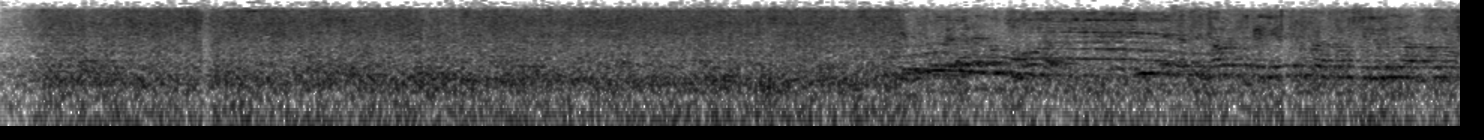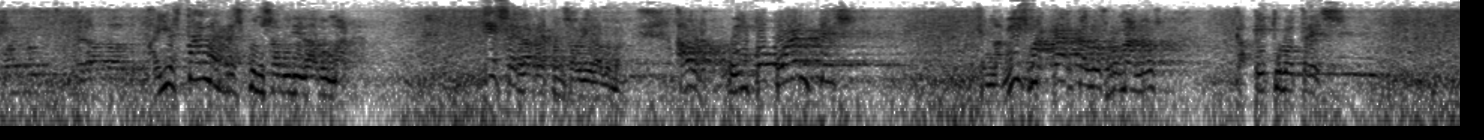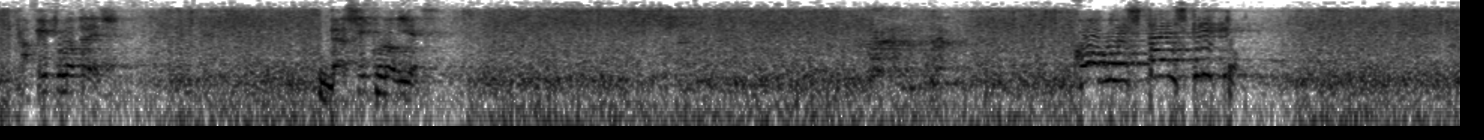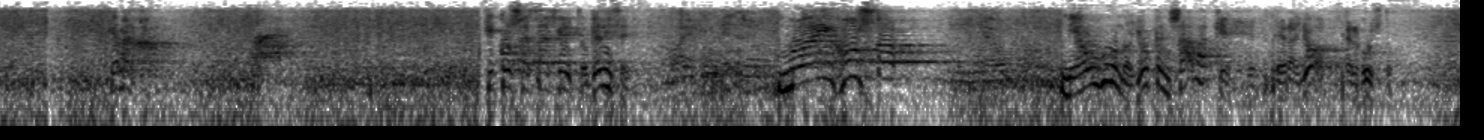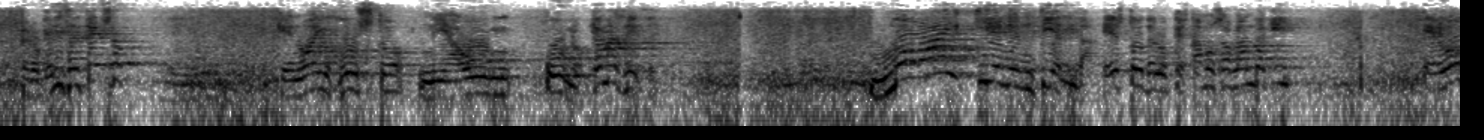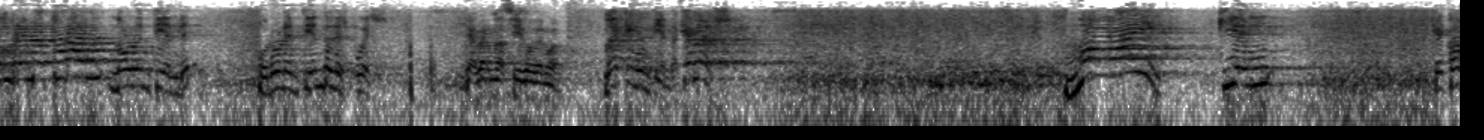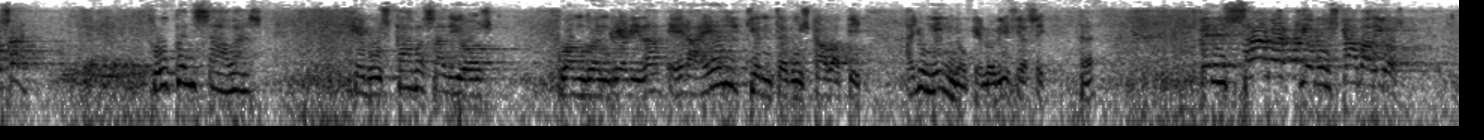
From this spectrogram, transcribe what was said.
Ahí está la responsabilidad humana. Esa es la responsabilidad humana. Ahora, un poco antes, en la misma carta a los romanos, capítulo 3, capítulo 3, versículo 10. Como está escrito, ¿Qué más? ¿Qué cosa está escrito? ¿Qué dice? No hay justo ni aún uno. Yo pensaba que era yo el justo. Pero ¿qué dice el texto? Que no hay justo ni aún uno. ¿Qué más dice? No hay quien entienda esto de lo que estamos hablando aquí. El hombre natural no lo entiende, o no lo entiende después de haber nacido de nuevo. No hay quien entienda. ¿Qué más? No hay quien... ¿Qué cosa? Tú pensabas que buscabas a Dios cuando en realidad era Él quien te buscaba a ti. Hay un himno que lo dice así. ¿eh? Pensaba que buscaba a Dios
